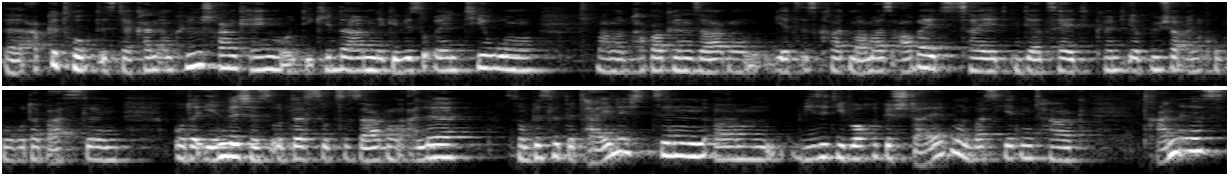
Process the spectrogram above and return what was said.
äh, abgedruckt ist. Der kann am Kühlschrank hängen und die Kinder haben eine gewisse Orientierung. Mama und Papa können sagen, jetzt ist gerade Mamas Arbeitszeit, in der Zeit könnt ihr Bücher angucken oder basteln oder ähnliches und dass sozusagen alle so ein bisschen beteiligt sind, ähm, wie sie die Woche gestalten und was jeden Tag dran ist.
